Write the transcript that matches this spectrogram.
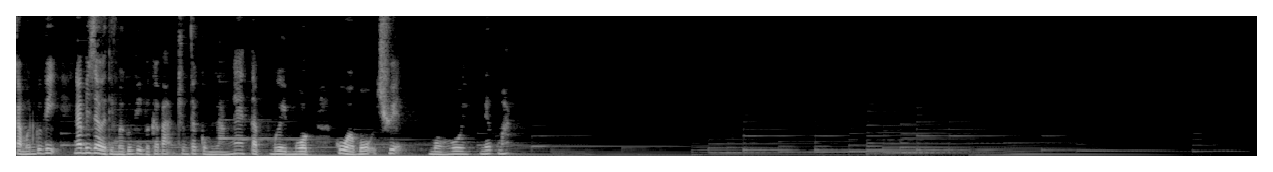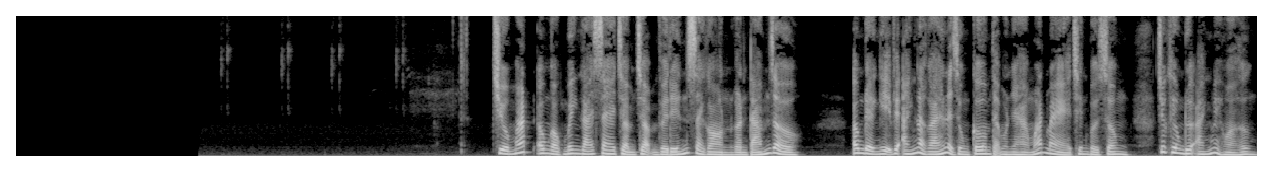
Cảm ơn quý vị. Ngay bây giờ thì mời quý vị và các bạn chúng ta cùng lắng nghe tập 11 của bộ truyện Mồ hôi nước mắt. Chiều mắt, ông Ngọc Minh lái xe chậm chậm về đến Sài Gòn gần 8 giờ. Ông đề nghị với Ánh là gái lại dùng cơm tại một nhà hàng mát mẻ trên bờ sông trước khi ông đưa Ánh về Hòa Hưng.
